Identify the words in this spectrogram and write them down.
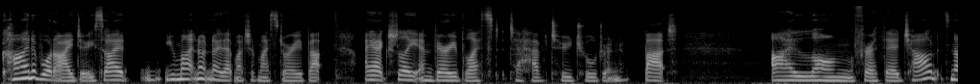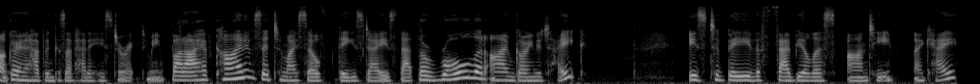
kind of what I do. So, I, you might not know that much of my story, but I actually am very blessed to have two children. But I long for a third child. It's not going to happen because I've had a hysterectomy. But I have kind of said to myself these days that the role that I'm going to take is to be the fabulous auntie, okay?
